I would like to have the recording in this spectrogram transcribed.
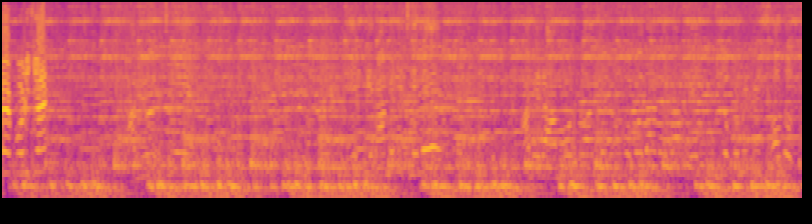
আপনার পরিচয়? আমি হচ্ছে এই গ্রামেরই ছেলে। আমি রামমোহন রঞ্জন উপপ্রধান এবং এই পুজো কমিটির সদস্য।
